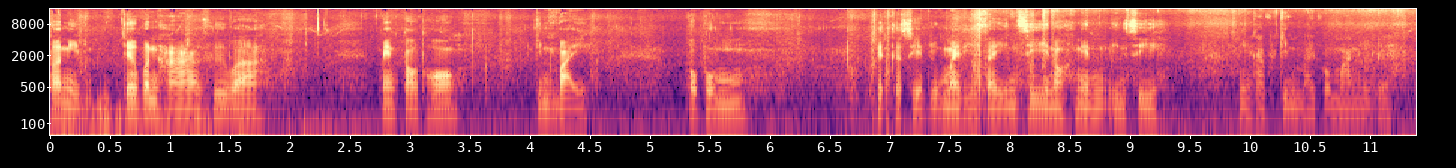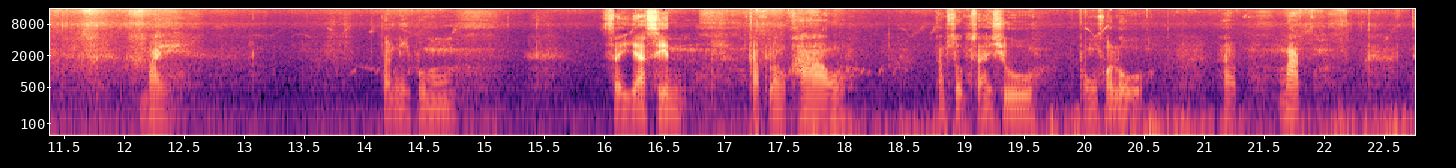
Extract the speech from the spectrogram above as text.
ตอนนี้เจอปัญหาคือว่าแมงเต่าทองกินใบเพราะผมเป็นเกษตรยุคใหม่ที่ใส่อินทรีเนาะเน้นอินทรีนี่ครับกินใบประมาณนี้เลยใบ ตอนนี้ผม ใส่ยาส้นกับเหล่าขาวน้ำส้มสายชูผงฟโลครับหมักใน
